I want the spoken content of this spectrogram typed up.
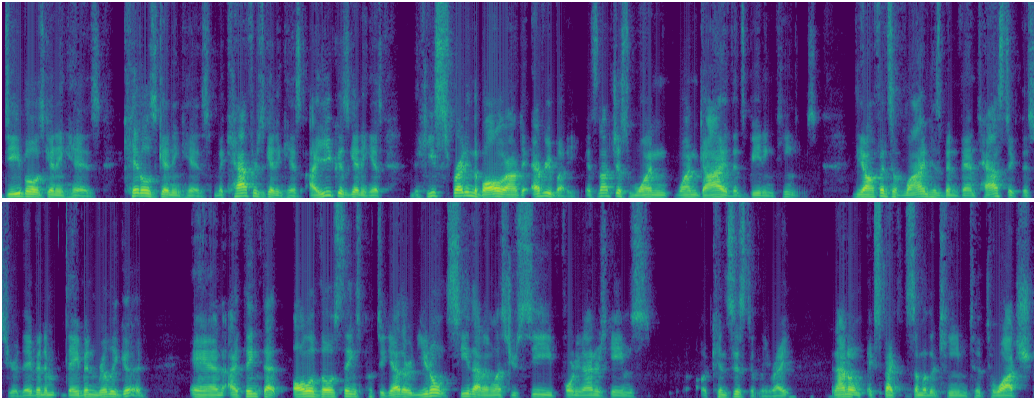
Debo's getting his, Kittle's getting his, McCaffrey's getting his, Aiyuk's getting his. He's spreading the ball around to everybody. It's not just one one guy that's beating teams. The offensive line has been fantastic this year. They've been they've been really good. And I think that all of those things put together, you don't see that unless you see 49ers games uh, consistently, right? And I don't expect some other team to, to watch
